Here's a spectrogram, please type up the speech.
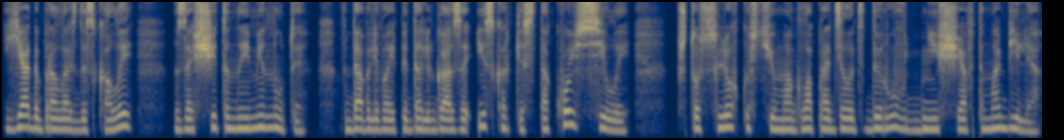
Я добралась до скалы за считанные минуты, вдавливая педаль газа искорки с такой силой, что с легкостью могла проделать дыру в днище автомобиля.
